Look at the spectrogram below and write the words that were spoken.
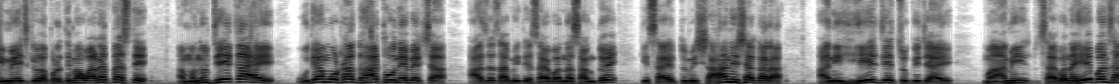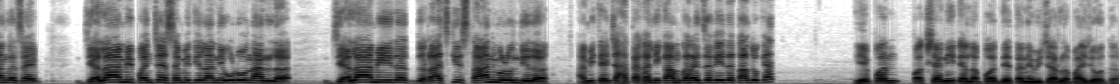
इमेज किंवा प्रतिमा वाढत नसते. म्हणून जे काय आहे उद्या मोठा घात होण्यापेक्षा आजच आम्ही ते साहेबांना सांगतोय की साहेब तुम्ही शहानिशा करा. आणि हे जे चुकीचे आहे मग आम्ही साहेबांना हे पण सांगत साहेब ज्याला आम्ही पंचायत समितीला निवडून आणलं ज्याला आम्ही इथं राजकीय स्थान मिळवून दिलं आम्ही त्यांच्या हाताखाली काम करायचं का इथं तालुक्यात? हे पण पक्षाने त्याला पद देताना विचारलं पाहिजे होतं.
